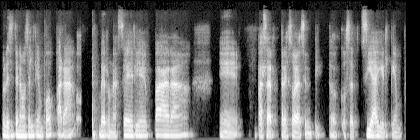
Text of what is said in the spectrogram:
Porque sí tenemos el tiempo para ver una serie, para eh, pasar tres horas en TikTok. O sea, sí hay el tiempo.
